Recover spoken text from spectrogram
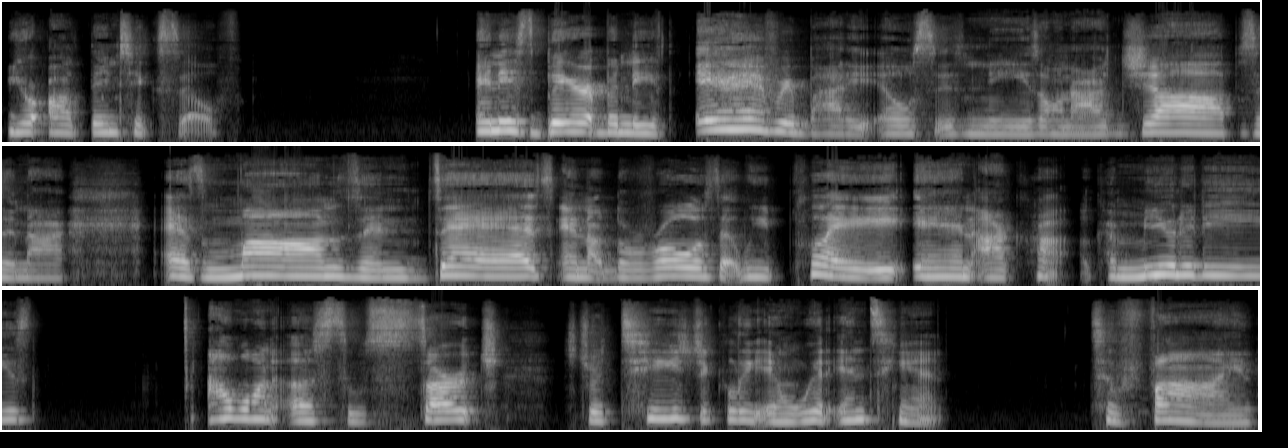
your authentic self and it's buried beneath everybody else's needs on our jobs and our as moms and dads and the roles that we play in our communities. I want us to search strategically and with intent to find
